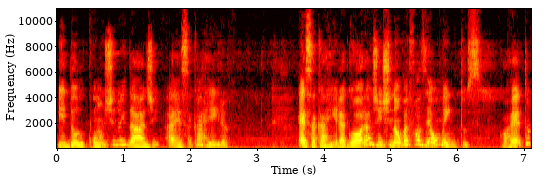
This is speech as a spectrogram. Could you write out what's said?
E dou continuidade a essa carreira. Essa carreira agora, a gente não vai fazer aumentos, correto?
